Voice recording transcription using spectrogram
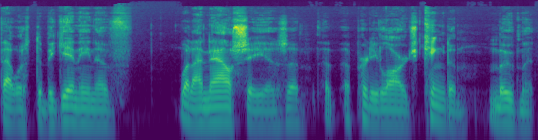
that was the beginning of what I now see as a, a, pretty large kingdom movement.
